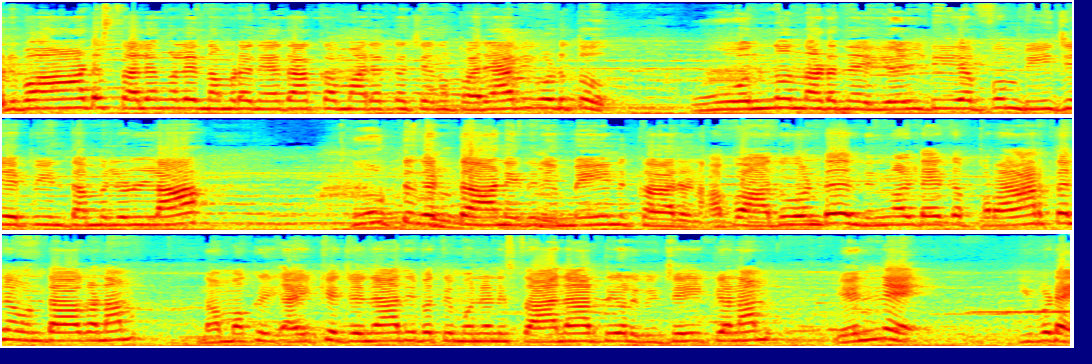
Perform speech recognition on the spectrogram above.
ഒരുപാട് സ്ഥലങ്ങളിൽ നമ്മുടെ നേതാക്കന്മാരൊക്കെ ചെന്ന് പരാതി കൊടുത്തു. ഒന്നും നടന്ന എൽ ഡി എഫും ബി ജെ പിയും തമ്മിലുള്ള കൂട്ടുകെട്ടാണ് ഇതിന് മെയിൻ കാരണം. അപ്പൊ അതുകൊണ്ട് നിങ്ങളുടെയൊക്കെ പ്രാർത്ഥന ഉണ്ടാകണം. നമുക്ക് ഐക്യ ജനാധിപത്യ മുന്നണി സ്ഥാനാർത്ഥികൾ വിജയിക്കണം. എന്നെ ഇവിടെ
